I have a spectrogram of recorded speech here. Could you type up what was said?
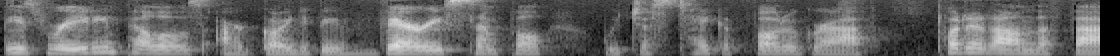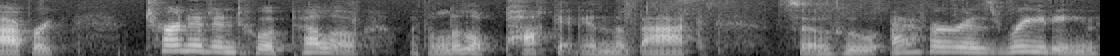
These reading pillows are going to be very simple. We just take a photograph, put it on the fabric, turn it into a pillow with a little pocket in the back. So whoever is reading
